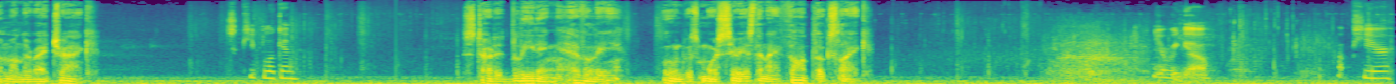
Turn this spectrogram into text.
I'm on the right track. Just keep looking. Started bleeding heavily. Wound was more serious than I thought, looks like. Here we go. Up here.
